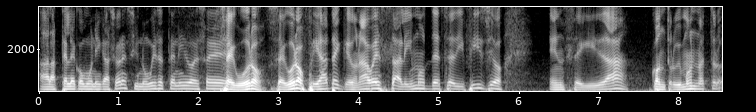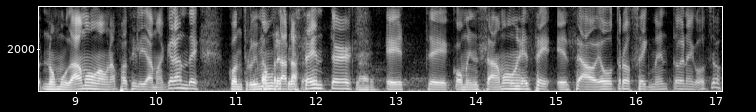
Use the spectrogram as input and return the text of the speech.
a las telecomunicaciones si no hubieses tenido ese... Seguro, seguro. Fíjate que una vez salimos de ese edificio, enseguida construimos nuestro, nos mudamos a una facilidad más grande, construimos un data center, Claro. este, comenzamos ese, ese otro segmento de negocio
